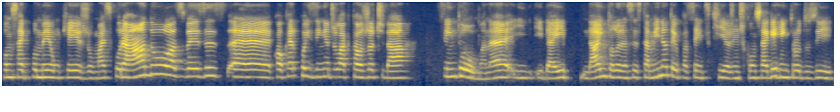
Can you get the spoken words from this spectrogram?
consegue comer um queijo mais curado, às vezes é, qualquer coisinha de lactose já te dá sintoma, né? E, e daí, da intolerância à histamina, eu tenho pacientes que a gente consegue reintroduzir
